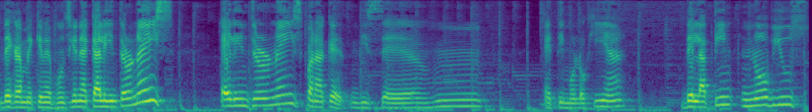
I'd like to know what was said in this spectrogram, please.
déjame que me funcione acá el internet. El internet para qué? Dice mm, etimología de latín novius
